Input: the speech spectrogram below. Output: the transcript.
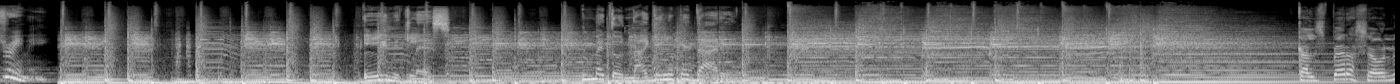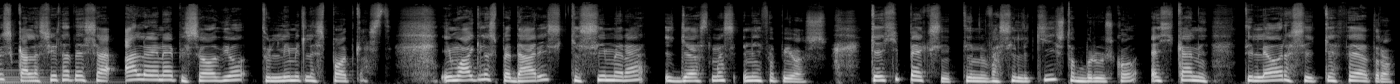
Streamy. Limitless. Με τον Άγγελο Πεντάρη. Καλησπέρα σε όλους, καλώς ήρθατε σε άλλο ένα επεισόδιο του Limitless Podcast. Είμαι ο Άγγελος Πεντάρης και σήμερα η guest μας είναι ηθοποιός και έχει παίξει την Βασιλική στον Μπρούσκο, έχει κάνει τηλεόραση και θέατρο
